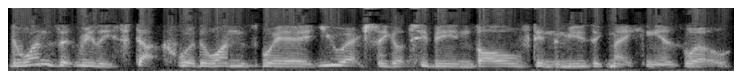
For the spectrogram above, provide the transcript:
the ones that really stuck were the ones where you actually got to be involved in the music making as well.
